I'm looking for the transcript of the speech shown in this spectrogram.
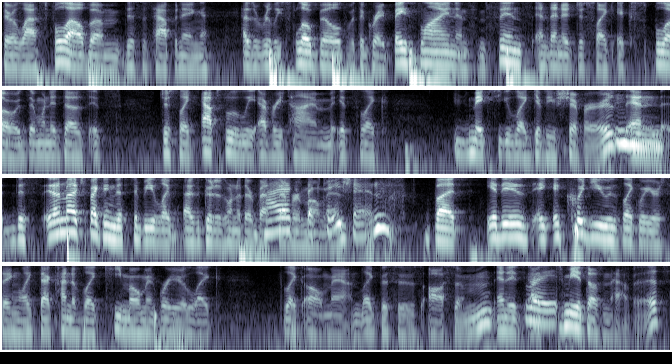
their last full album, This Is Happening, has a really slow build with a great bass line and some synths, and then it just like explodes. And when it does, it's just like absolutely every time. It's like makes you like give you shivers. Mm-hmm. And this, and I'm not expecting this to be like as good as one of their best High ever moments expectations. but it is it, it could use like what you're saying like that kind of like key moment where you're like like oh man like this is awesome and it I- Right. to me it doesn't have it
